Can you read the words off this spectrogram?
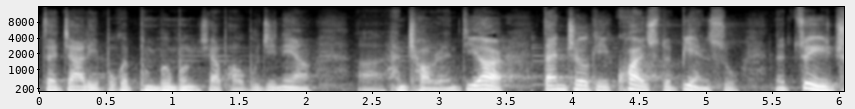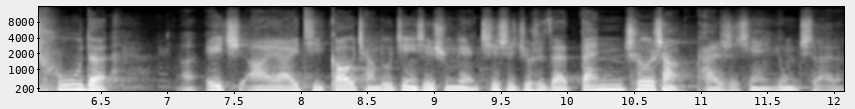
在家里不会砰砰砰像跑步机那样啊很吵人。第二，单车可以快速的变速。那最初的。啊，HIIT 高强度间歇训练其实就是在单车上开始先用起来的。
